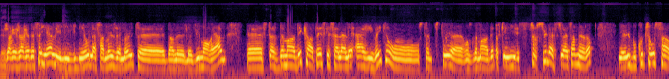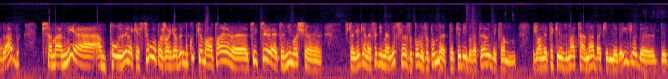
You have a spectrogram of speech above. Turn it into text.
Le- J'aurais j'ai regardé ça hier, les, les vidéos de la fameuse émeute dans le, le Vieux-Montréal. Euh, C'était à se demander quand est-ce que ça allait arriver. Tu sais, on, c'était un petit peu, euh, on se demandait, parce que si tu reçus la situation en Europe, il y a eu beaucoup de choses semblables. Puis ça m'a amené à, à me poser la question, là, parce que je regardais beaucoup de commentaires. euh, tu sais, tu sais, Tony, moi, je suis un, je suis un gars qui en a fait des manifs, là. Je veux pas, je veux pas me péter des bretelles, mais comme j'en étais quasiment tannant back in the days, là, de, de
